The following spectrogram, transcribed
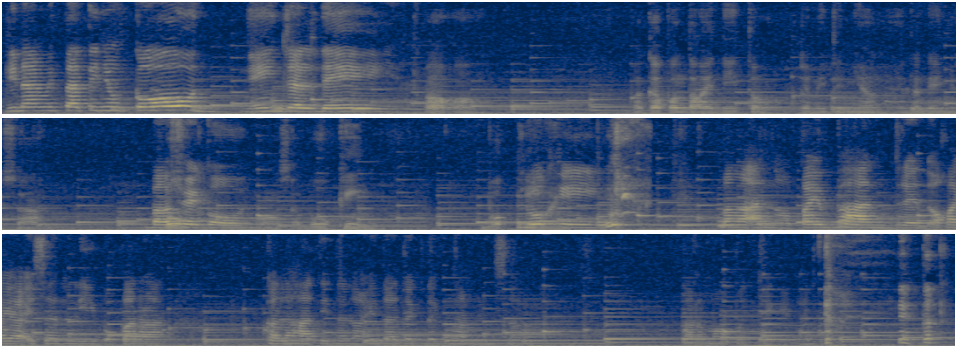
Ginamit natin yung code Angel Day. Oo. Pagkapunta kayo dito, gamitin yun. Ilagay nyo sa, Voucher Book. code. oh, sa booking. Booking. Booking. Mga ano, 500 o kaya 1,000 para kalahati na lang idadagdag namin sa para makapag-check-in.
